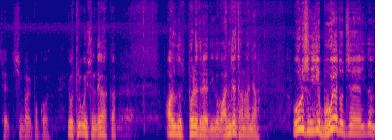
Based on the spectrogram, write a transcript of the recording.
제 신발 벗고 이거 들고 있으면 내가 할까? 아 이거 벌레 들어야 돼. 이거 완전 장난 아니야. 어르신 이게 뭐야 도대체 이거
